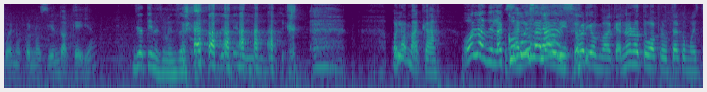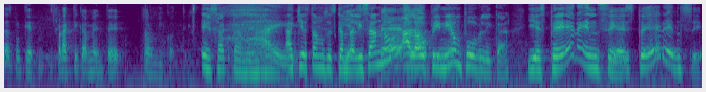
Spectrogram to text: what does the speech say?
Bueno, conociendo aquella. Ya tienes mensaje. ya tienes mensaje. Hola, Maca. Hola, de la ¿cómo Saluda estás? al auditorio, Maca. No, no te voy a preguntar cómo estás porque prácticamente dormí contigo. Exactamente. Ay. Aquí estamos escandalizando a la la opinión, opinión pública. Y espérense, Y espérense.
